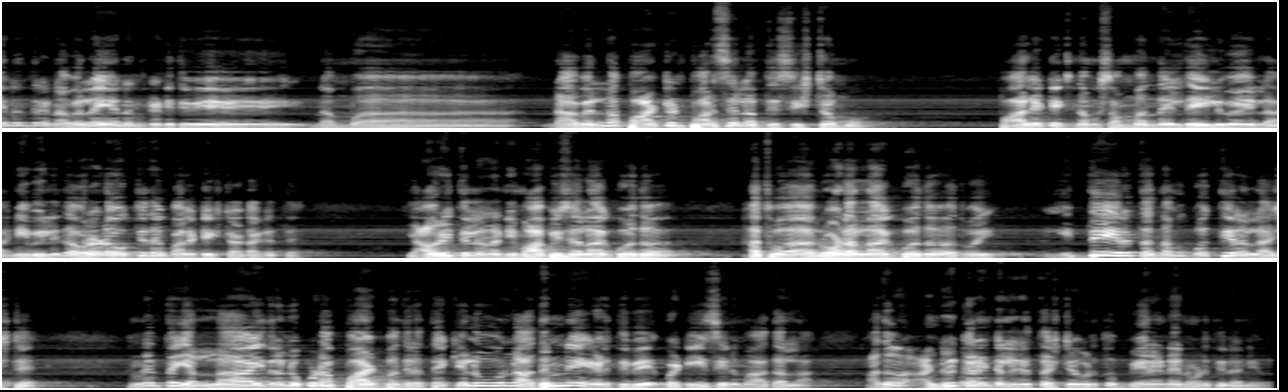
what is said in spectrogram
ಏನಂದ್ರೆ ನಾವೆಲ್ಲ ಏನು ಅನ್ಕೊಂಡಿದೀವಿ ನಮ್ಮ ನಾವೆಲ್ಲ part and parcel of the system politics ನಮ್ಗೆ ಸಂಬಂಧ ಇಲ್ಲದೆ ಇಲ್ಲವೇ ಇಲ್ಲ. ನೀವು ಇಲ್ಲಿಂದ ಹೊರಡ ಹೋಗ್ತಿದ್ದಂಗೆ ಪಾಲಿಟಿಕ್ಸ್ ಸ್ಟಾರ್ಟ್ ಆಗುತ್ತೆ. ಯಾವ ರೀತಿಯಲ್ಲಿ ನಿಮ್ಮ ಆಫೀಸಲ್ಲಿ ಆಗ್ಬೋದು, ಅಥವಾ ರೋಡಲ್ಲಿ ಆಗ್ಬೋದು, ಅಥವಾ ಇದ್ದೇ ಇರುತ್ತೆ, ಅದು ನಮಗೆ ಗೊತ್ತಿರಲ್ಲ ಅಷ್ಟೇ. ಹಂಗಂತ ಎಲ್ಲ ಇದರಲ್ಲೂ ಕೂಡ ಪಾರ್ಟ್ ಬಂದಿರುತ್ತೆ. ಕೆಲವನ್ನ ಅದನ್ನೇ ಹೇಳ್ತೀವಿ ಬಟ್ ಈ ಸಿನಿಮಾ ಅದಲ್ಲ. ಅದು ಅಂಡರ್ ಕರೆಂಟಲ್ಲಿ ಇರುತ್ತೆ ಅಷ್ಟೇ ಹೊರತು ಬೇರೆನೇ ನೋಡ್ತೀರಾ ನೀವು?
